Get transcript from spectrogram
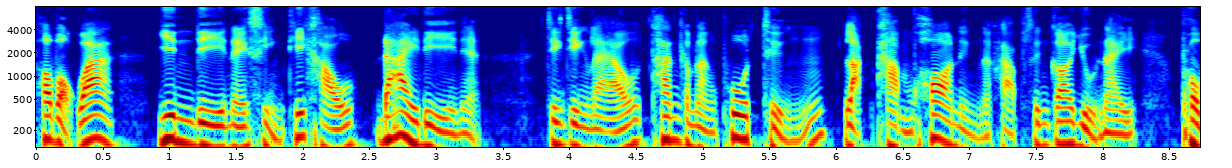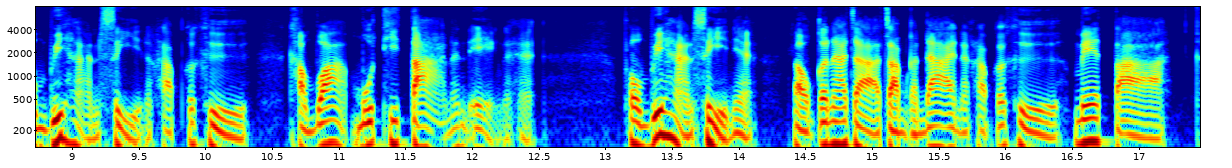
พอบอกว่ายินดีในสิ่งที่เขาได้ดีเนี่ยจริงๆ แล้วท่านกำลังพูดถึงหลักธรรมข้อหนึ่งนะครับ ซึ่งก็อยู่ในพรหมวิหารสี่นะครับก็คือคำว่ามุทิตานั่นเองนะฮะพรหมวิหารสี่เนี่ยเราก็น่าจะจำกันได้นะครับ ก็คือเมตตาก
